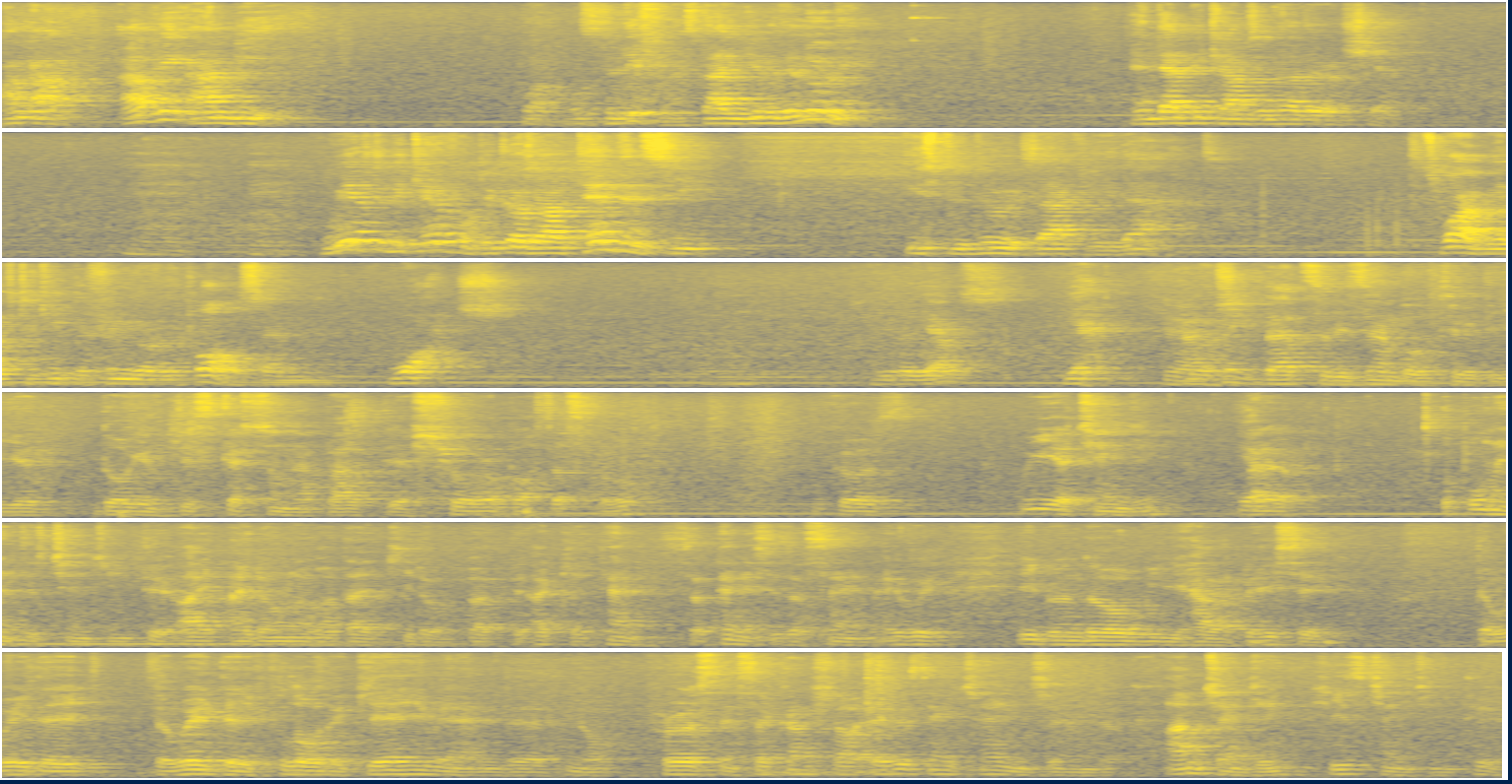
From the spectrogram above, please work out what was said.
I'm not Avi, I'm being. Well, what's the difference? Now you give it a new name. And that becomes another shell. We have to be careful because our tendency is to do exactly that. That's why we have to keep the finger on the pulse and watch. Anybody else? Yeah. Yeah, I think that's resemble to the uh, Dogen's discussion about the shore versus boat, because we are changing, Yeah. but opponent is changing too. I, I don't know about Aikido, but I play tennis, so tennis is the same. Every, even though we have basic, the way they the way they flow the game and uh, you know first and second shot, everything change, and uh, I'm changing, he's changing too.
